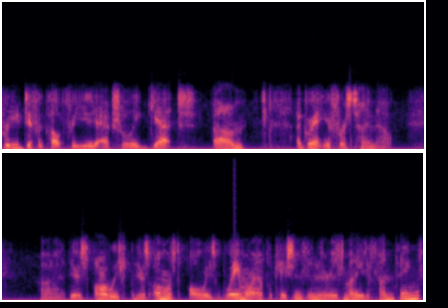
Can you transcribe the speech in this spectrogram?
pretty difficult for you to actually get um, a grant your first time out. Uh, there's always, there's almost always way more applications than there is money to fund things,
